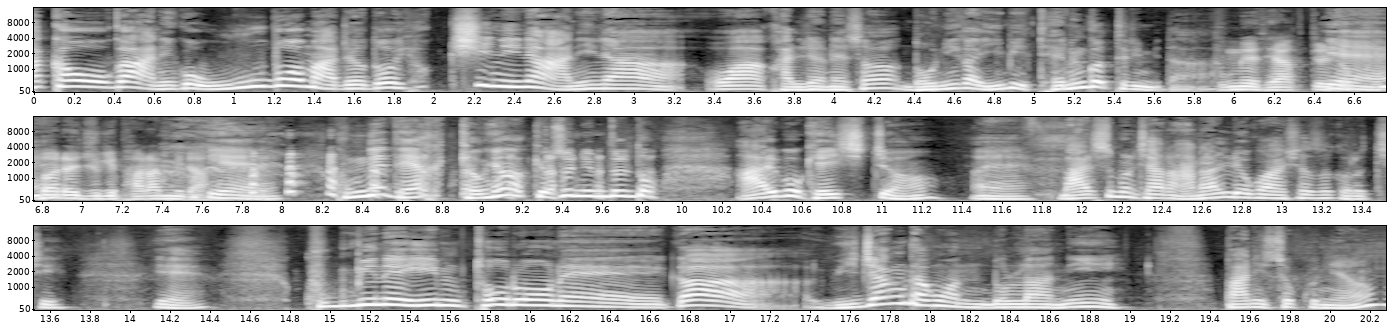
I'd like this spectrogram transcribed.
카카오가 아니고 우버마저도 혁신이냐 아니냐와 관련해서 논의가 이미 되는 것들입니다. 국내 대학들도 예. 분발해주기 바랍니다. 예. 국내 대학 경영학 교수님들도 알고 계시죠. 예. 말씀을 잘 안 하려고 하셔서 그렇지. 예. 국민의힘 토론회가 위장당원 논란이 많이 있었군요.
